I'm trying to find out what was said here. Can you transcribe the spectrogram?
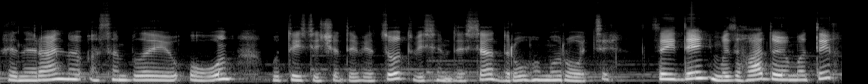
Генеральною асамблеєю ООН у 1982 році. Цей день ми згадуємо тих,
